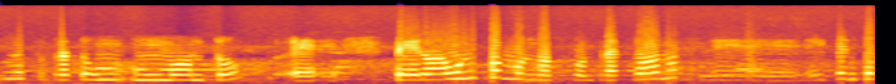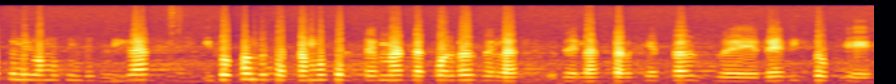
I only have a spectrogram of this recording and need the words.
nos contrató un, monto, eh, pero aún como nos contrató, eh, él pensó que lo íbamos a investigar y fue cuando sacamos el tema, ¿te acuerdas de las de las tarjetas de débito que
